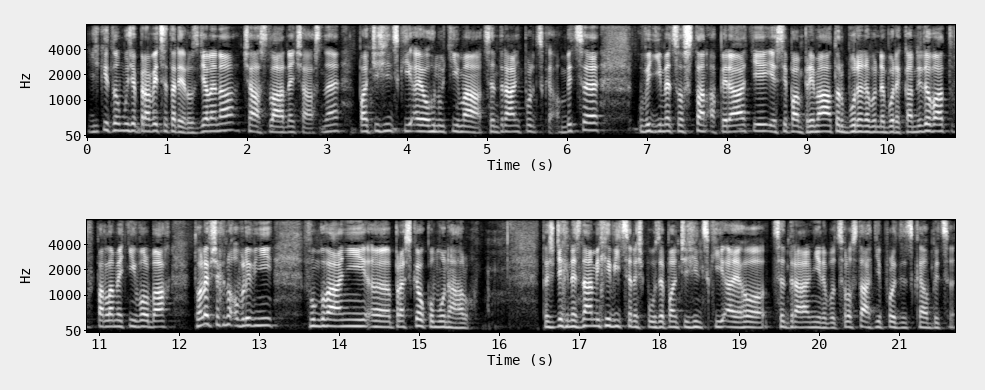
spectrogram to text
Díky tomu, že pravice tady je rozdělena, část vládne, část ne. Pan Čižinský a jeho hnutí má centrální politické ambice. Uvidíme, co stan a Piráti, jestli pan primátor bude nebo nebude kandidovat v parlamentních volbách. Tohle všechno ovlivní fungování e, pražského komunálu. Takže těch neznámých je více než pouze pan Čižinský a jeho centrální nebo celostátní politické ambice.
